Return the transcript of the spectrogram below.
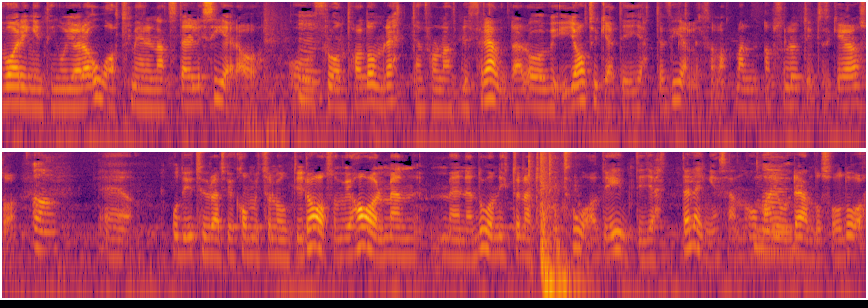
var det ingenting att göra åt mer än att sterilisera och, och Mm. frånta dem rätten från att bli föräldrar. Och jag tycker att det är jättefel liksom, att man absolut inte ska göra så. Ja. Eh, och det är tur att vi har kommit så långt idag som vi har men, men ändå 1932, det är inte jättelänge sedan och man Nej. gjorde ändå så då.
